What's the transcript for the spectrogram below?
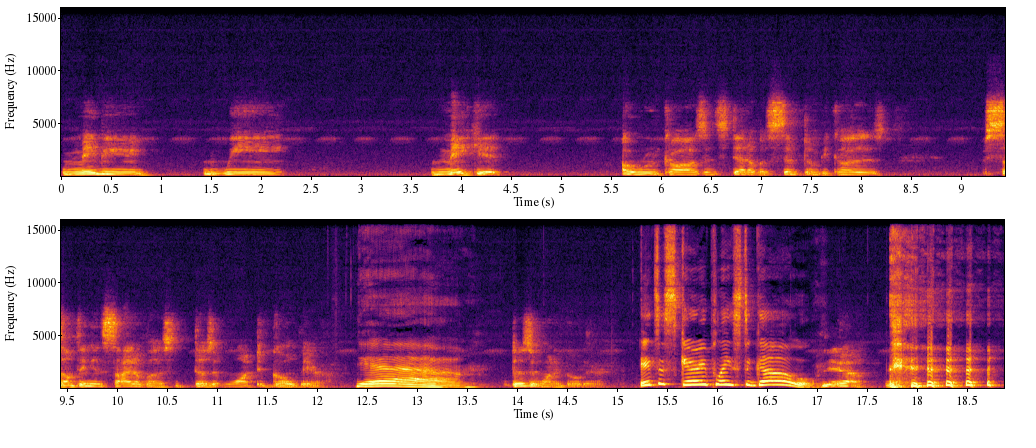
maybe we make it a root cause instead of a symptom because something inside of us doesn't want to go there. Yeah. Doesn't want to go there. It's a scary place to go. Yeah.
